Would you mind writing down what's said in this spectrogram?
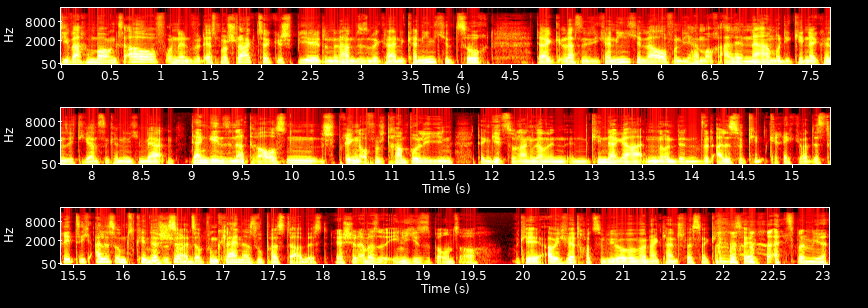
die wachen morgens auf und dann wird erstmal Schlagzeug gespielt und dann haben sie so eine kleine Kaninchenzucht. Da lassen sie die Kaninchen laufen und die haben auch alle einen Namen und die Kinder können sich die ganzen Kaninchen merken. Dann gehen sie nach draußen, springen auf dem Trampolin, dann geht's so langsam in, in den Kindergarten und dann wird alles so kindgerecht gemacht. Es dreht sich alles ums Kind. Ja, Das ist so, schön. als ob du ein kleiner Superstar bist. Ja, schön, aber so ähnlich ist es bei uns auch. Okay, aber ich wäre trotzdem lieber bei meiner kleinen Schwester Kind. Safe. Als bei mir.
